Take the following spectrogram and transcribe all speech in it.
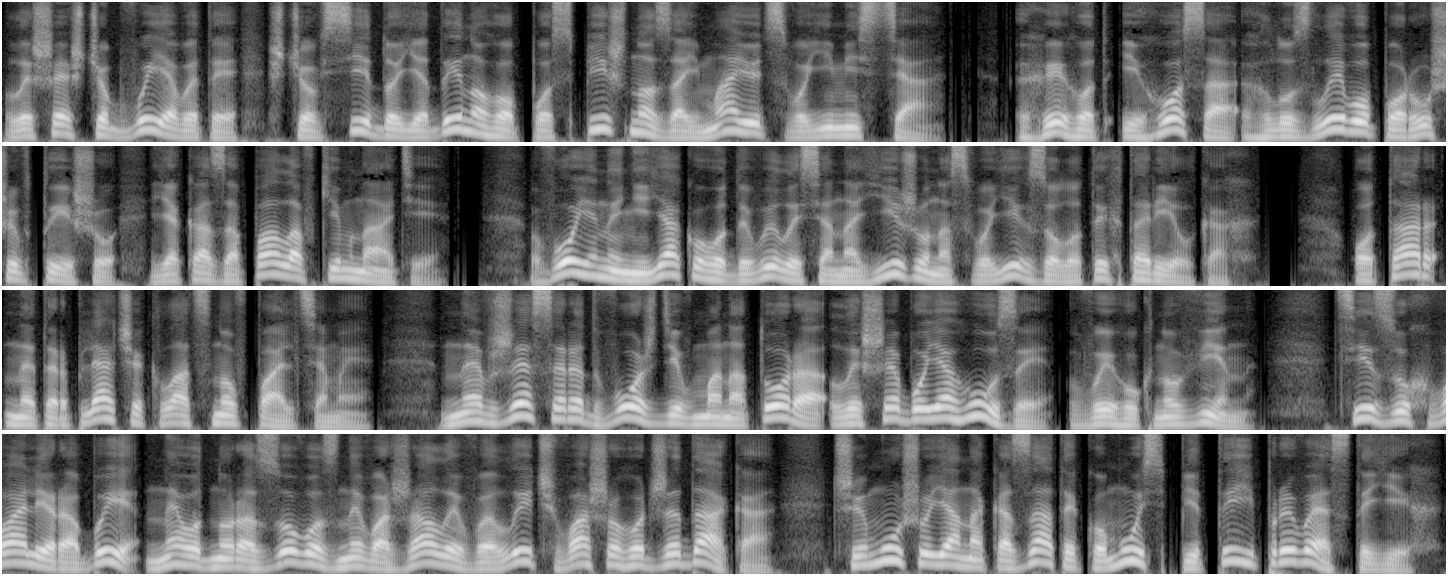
лише щоб виявити, що всі до єдиного поспішно займають свої місця. Гигот Ігоса глузливо порушив тишу, яка запала в кімнаті. Воїни ніякого дивилися на їжу на своїх золотих тарілках. Отар нетерпляче клацнув пальцями. Невже серед вождів Манатора лише боягузи? вигукнув він. Ці зухвалі раби неодноразово зневажали велич вашого джедака. Чи мушу я наказати комусь піти й привести їх?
